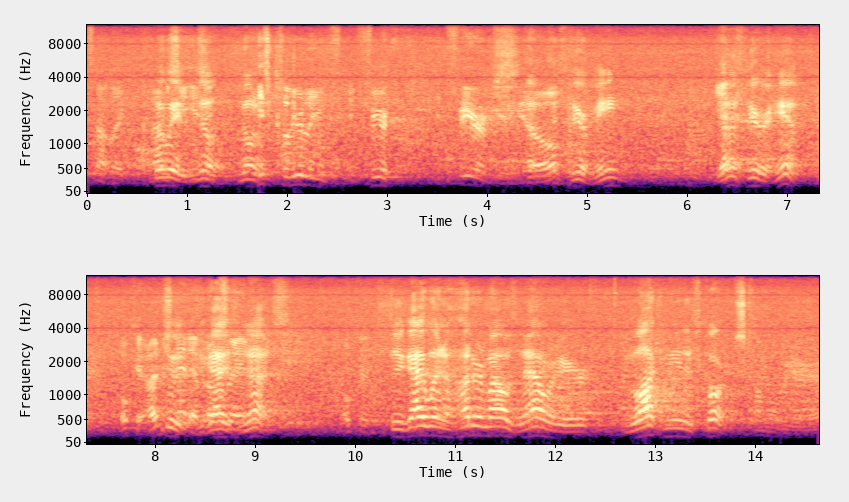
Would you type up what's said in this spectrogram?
It's not like. Wait, wait, obviously he's, no, no, no. He's clearly in in fear, in fear of you. You know. In fear of me? Yeah. I'm in fear of him. Okay, I Dude, understand that, the but I'm guy's saying. nuts. Okay. So The guy went 100 miles an hour here. He locked me in his car. Just come over here.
